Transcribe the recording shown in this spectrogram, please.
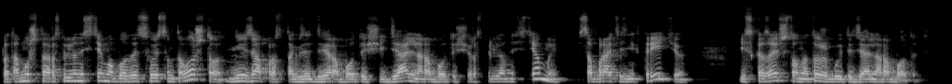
Потому что распределенная система обладает свойством того, что нельзя просто так взять две работающие, идеально работающие распределенные системы, собрать из них третью и сказать, что она тоже будет идеально работать.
